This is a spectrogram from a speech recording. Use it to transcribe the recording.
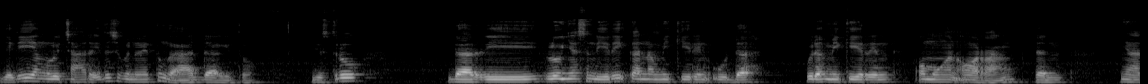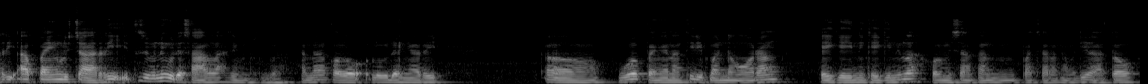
jadi yang lu cari itu sebenarnya itu nggak ada gitu. Justru dari lu nya sendiri karena mikirin udah udah mikirin omongan orang dan nyari apa yang lu cari itu sebenarnya udah salah sih menurut gua. Karena kalau lu udah nyari uh, gua pengen nanti dipandang orang kayak gini kayak gini lah kalau misalkan pacaran sama dia atau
